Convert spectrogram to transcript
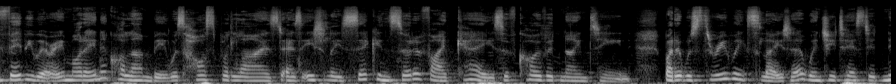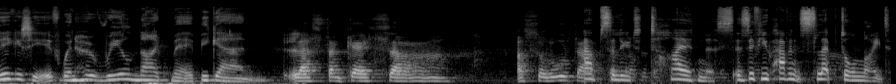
February, Morena Colombi was hospitalized as Italy's second certified case of COVID 19, but it was three weeks later when she tested negative when her real nightmare began. La stanchezza assoluta. Absolute tiredness, as if you haven't slept all night,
